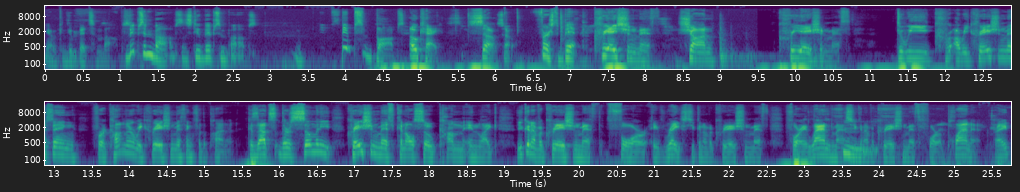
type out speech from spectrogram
Yeah, we can do bits and bobs. Bips and bobs. Let's do bips and bobs. Bips and bobs. Okay. So, So, first bip. creation myth. Sean, creation myth. Do we cr- are we creation mything for a continent or are we creation mything for the planet? Because that's there's so many creation myth can also come in like you can have a creation myth for a race, you can have a creation myth for a landmass, you can have a hmm. creation myth for a planet, right?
